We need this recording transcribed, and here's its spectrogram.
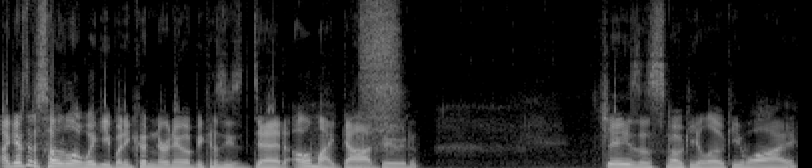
I guess it's a little Wiggy, but he couldn't renew it because he's dead. Oh my god, dude. Jesus, Smoky Loki, why?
